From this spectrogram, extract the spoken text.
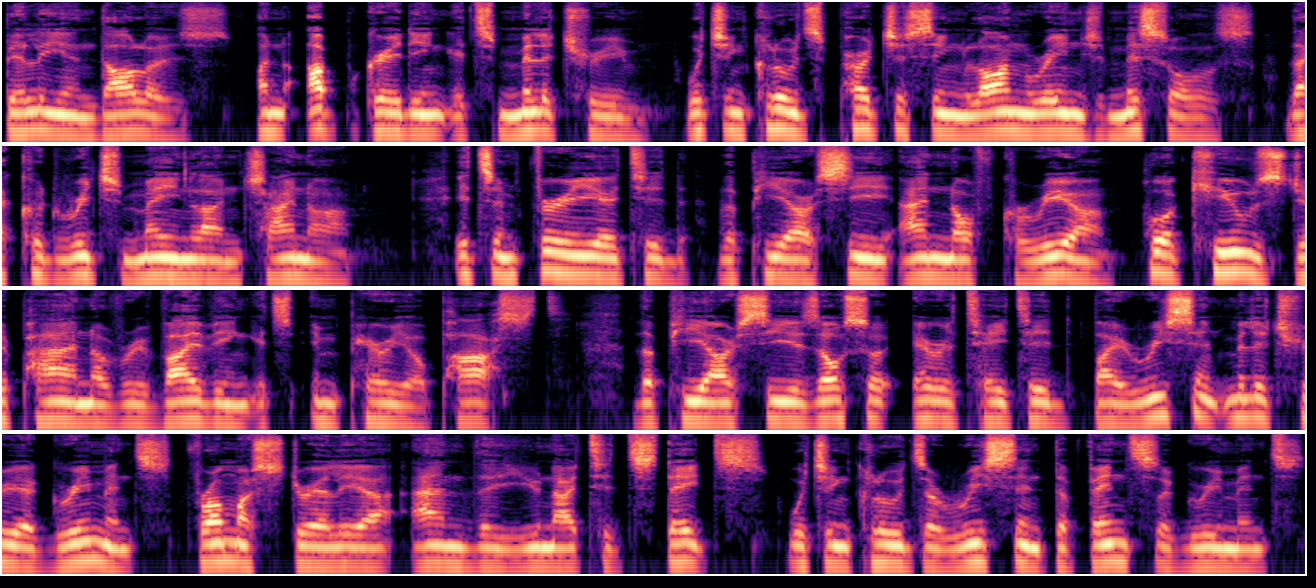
billion on upgrading its military, which includes purchasing long range missiles that could reach mainland China. It's infuriated the PRC and North Korea, who accuse Japan of reviving its imperial past. The PRC is also irritated by recent military agreements from Australia and the United States, which includes a recent defense agreement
